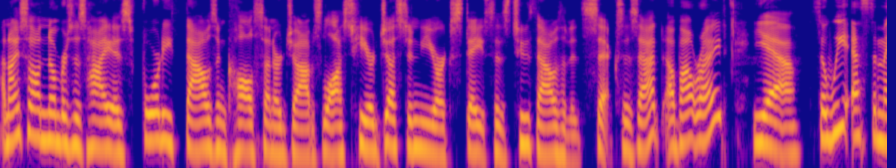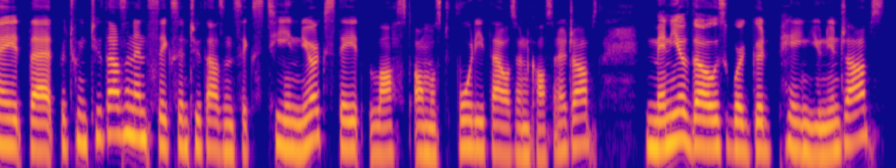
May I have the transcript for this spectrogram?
And I saw numbers as high as 40,000 call center jobs lost here just in New York State since 2006. Is that about right? Yeah. So we estimate that between 2006 and 2016, New York State lost almost 40,000 call center jobs. Many of those were good paying union jobs.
